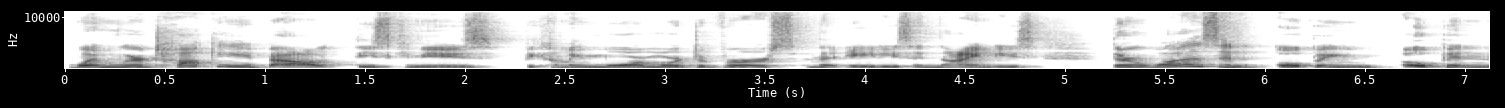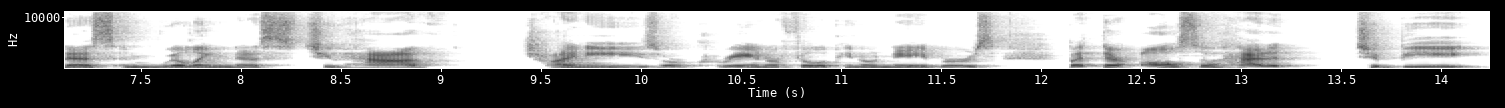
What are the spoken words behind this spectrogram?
when we're talking about these communities becoming more and more diverse in the 80s and 90s, there was an open openness and willingness to have Chinese or Korean or Filipino neighbors, but there also had to be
